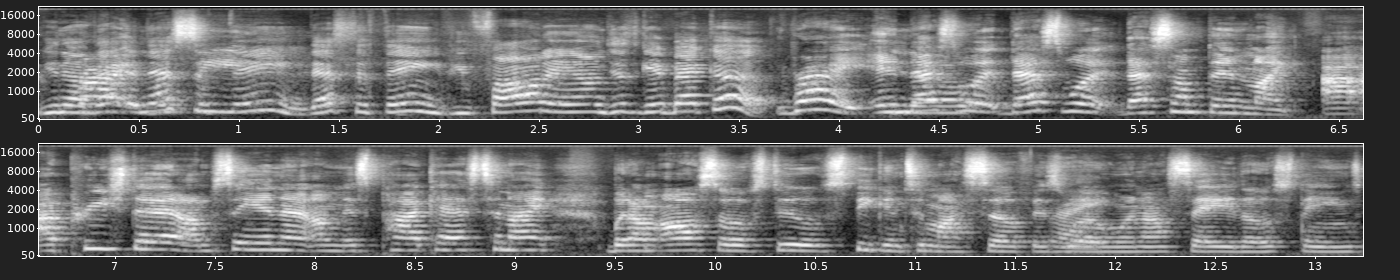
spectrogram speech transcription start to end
You know, Right, that, and that's see- the thing. That's the thing. If you fall down, just get back up. Right, and You that's know? what that's what that's something like I, I preach that I'm saying that on this podcast tonight, but I'm also still speaking to myself as well when I say those things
